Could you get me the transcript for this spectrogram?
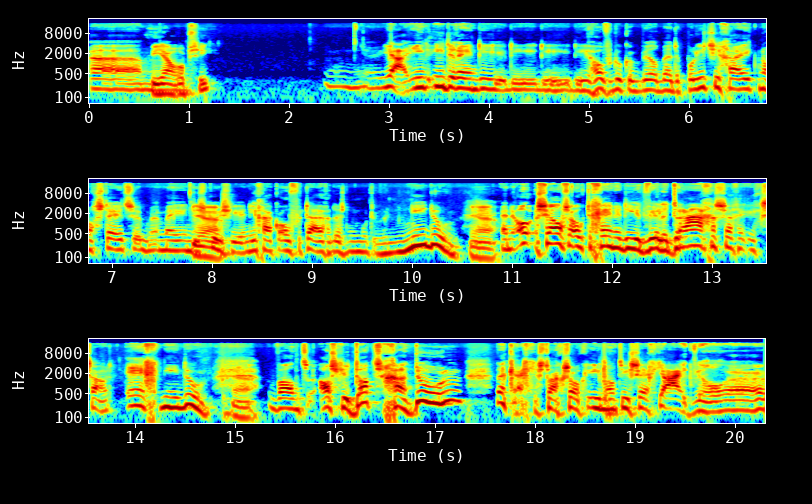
Um, jouw optie? Ja, iedereen die, die, die, die hoofddoeken wil bij de politie, ga ik nog steeds mee in discussie. En die ga ik overtuigen, dus dat moeten we niet doen. Ja. En ook, zelfs ook degene die het willen dragen, zeggen ik zou het echt niet doen. Ja. Want als je dat gaat doen, dan krijg je straks ook iemand die zegt, ja, ik wil uh,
